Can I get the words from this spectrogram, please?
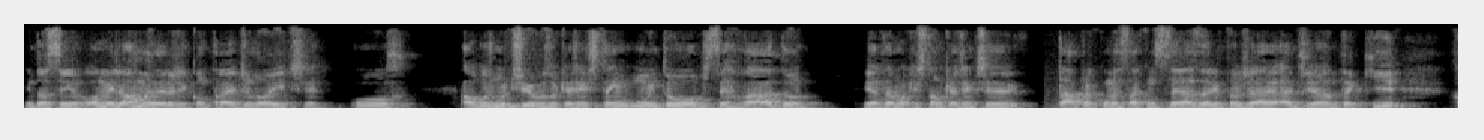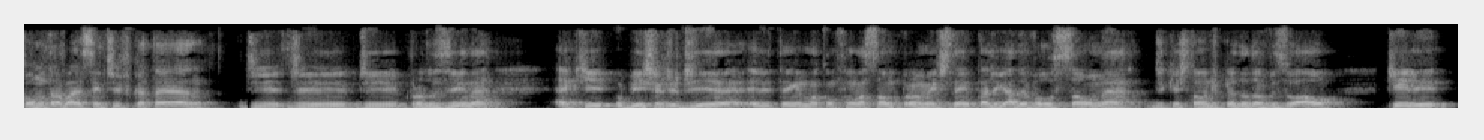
Então, assim, a melhor maneira de encontrar é de noite. Por alguns motivos. O que a gente tem muito observado, e até uma questão que a gente tá para conversar com o César, então já adianta aqui, como trabalho científico até de, de, de produzir, né? É que o bicho de dia, ele tem uma conformação que provavelmente está ligada à evolução, né? De questão de predador visual, que ele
